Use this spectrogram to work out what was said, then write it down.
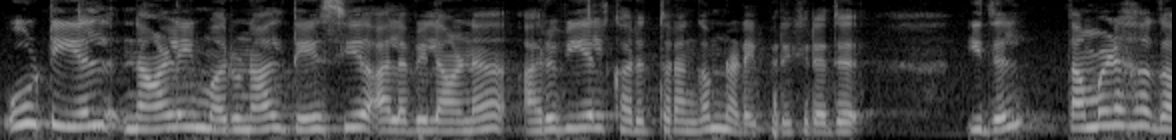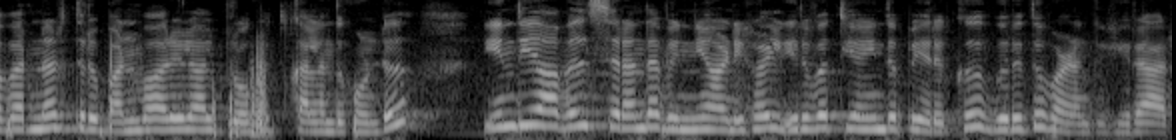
ஊட்டியில் நாளை மறுநாள் தேசிய அளவிலான அறிவியல் கருத்தரங்கம் நடைபெறுகிறது. இதில் தமிழக கவர்னர் திரு பன்வாரிலால் புரோஹித் கலந்து கொண்டு இந்தியாவில் சிறந்த விஞ்ஞானிகள் இருபத்தி ஐந்து பேருக்கு விருது வழங்குகிறார்.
